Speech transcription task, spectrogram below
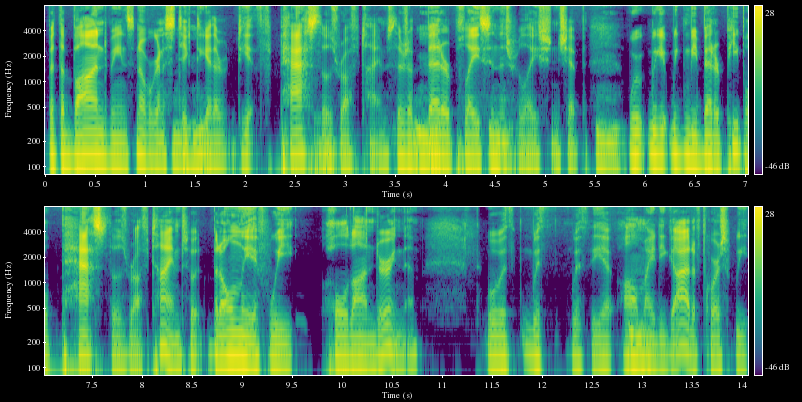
But the bond means no, we're going to stick mm-hmm. together to get past those rough times. There's a mm-hmm. better place in this mm-hmm. relationship. Mm-hmm. We, we can be better people past those rough times, but but only if we hold on during them. Well, with with with the Almighty God, of course, we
